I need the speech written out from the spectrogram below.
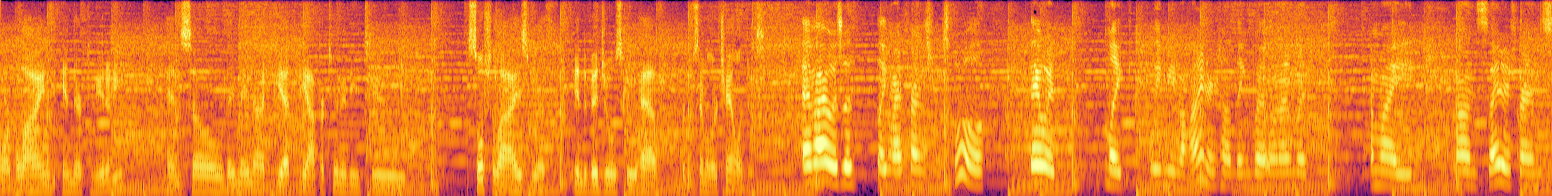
or blind in their community and so they may not get the opportunity to socialize with individuals who have similar challenges. If I was with like my friends from school, they would like leave me behind or something, but when I'm with my non-sighted friends,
